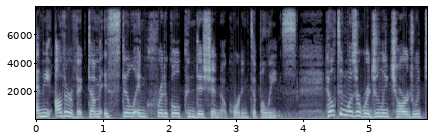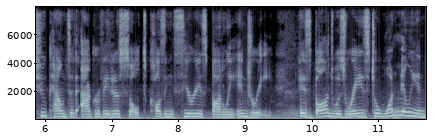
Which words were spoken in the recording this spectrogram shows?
and the other victim is still in critical condition, according to police. Hilton was originally charged with two counts of aggravated assault causing serious bodily injury. His bond was raised to $1 million,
